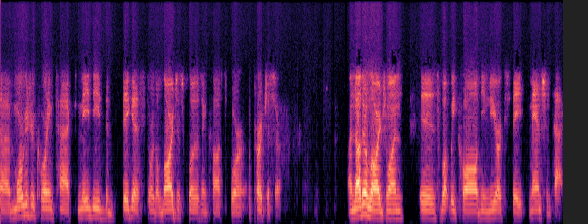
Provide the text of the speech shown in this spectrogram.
uh, mortgage recording tax may be the biggest or the largest closing cost for a purchaser. Another large one is what we call the New York State mansion tax.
